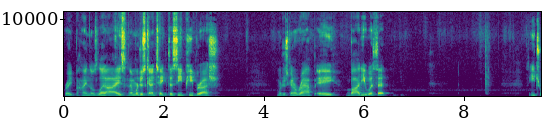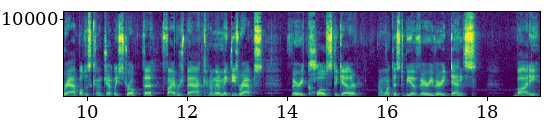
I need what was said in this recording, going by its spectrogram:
right behind those lead eyes. And then we're just going to take this EP brush. We're just going to wrap a body with it. Each wrap I'll just kind of gently stroke the fibers back. And I'm going to make these wraps very close together. I want this to be a very, very dense body.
